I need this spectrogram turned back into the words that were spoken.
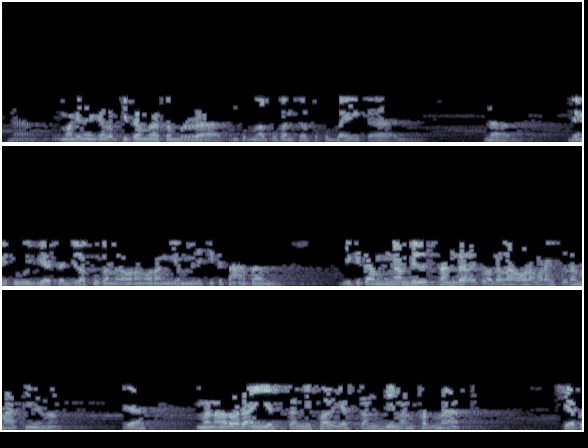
Nah, makanya kalau kita merasa berat untuk melakukan satu kebaikan, nah, yang itu biasa dilakukan oleh orang-orang yang memiliki ketaatan, ya kita mengambil standar itu adalah orang-orang yang sudah mati memang. Ya, man arada an yastani fal biman. Siapa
